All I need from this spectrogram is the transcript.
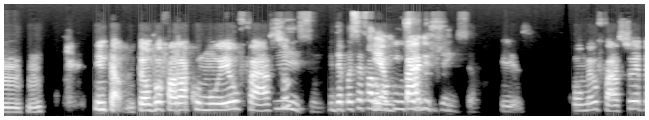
Uhum. Então, então vou falar como eu faço. Isso. E depois você fala um é pouquinho sobre urgência. Isso. Como eu faço, é,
